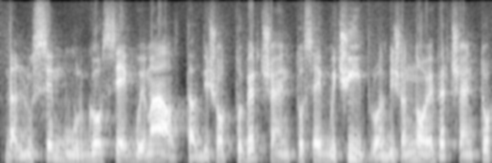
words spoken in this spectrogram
dal Lussemburgo, segue Malta al 18%, 20%, segue Cipro al 19%,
